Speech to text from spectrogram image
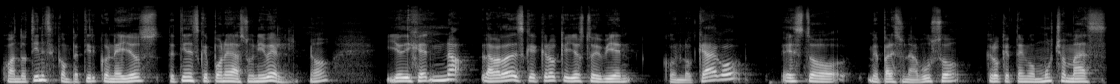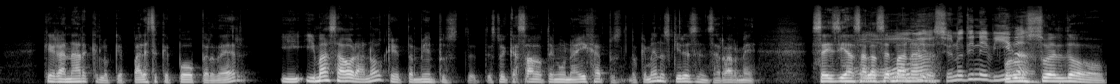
cuando tienes que competir con ellos, te tienes que poner a su nivel, ¿no? Y yo dije, no, la verdad es que creo que yo estoy bien con lo que hago. Esto me parece un abuso. Creo que tengo mucho más que ganar que lo que parece que puedo perder. Y, y más ahora, ¿no? Que también, pues, te- te estoy casado, tengo una hija, pues lo que menos quiero es encerrarme seis días a la No, semana obvio, si uno tiene por vida. un sueldo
